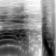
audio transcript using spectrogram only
Yeah.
